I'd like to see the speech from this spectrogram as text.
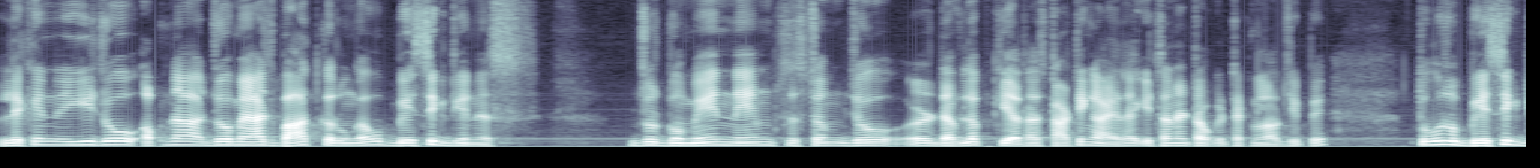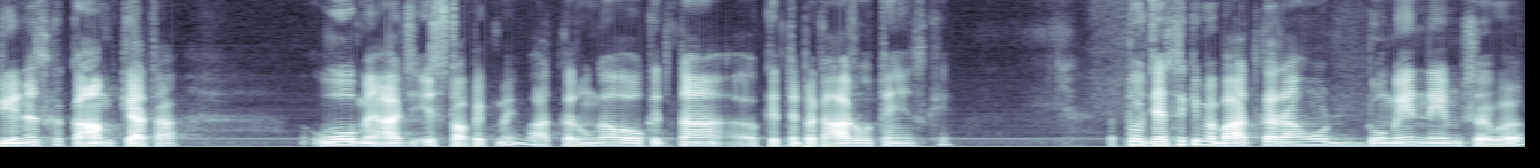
लेकिन ये जो अपना, जो मैं आज बात करूँगा, वो बेसिक डीएनएस जो डोमेन नेम सिस्टम जो डेवलप किया था स्टार्टिंग आया था इथरनेट टेक्नोलॉजी पे तो वो जो बेसिक डीएनएस का काम क्या था, वो मैं आज इस टॉपिक में बात करूँगा वो कितना कितने प्रकार होते हैं इसके। तो जैसे कि मैं बात कर रहा हूँ डोमेन नेम सर्वर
